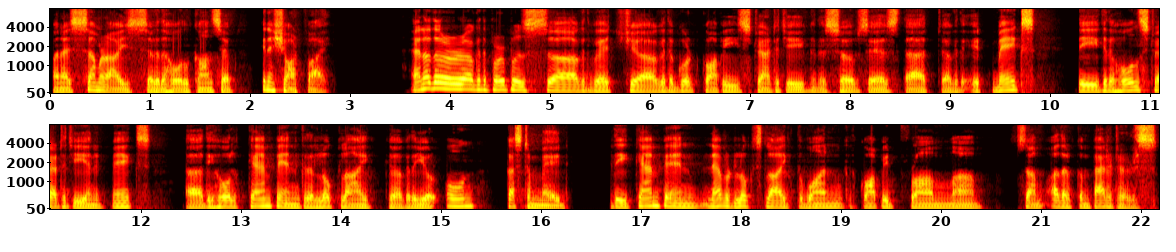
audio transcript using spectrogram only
when I summarize the whole concept in a short while. Another uh, the purpose uh, which uh, the good copy strategy serves is that uh, it makes the, the whole strategy and it makes uh, the whole campaign look like uh, your own custom made. The campaign never looks like the one copied from some other competitors.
